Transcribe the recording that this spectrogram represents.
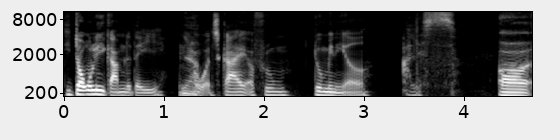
de dårlige gamle dage, ja. Hvor at Sky og Froome dominerede alles. Og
